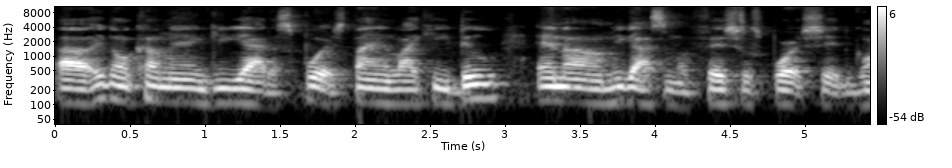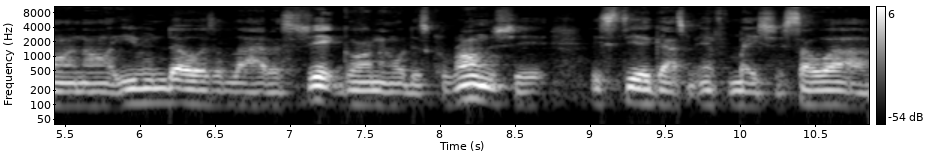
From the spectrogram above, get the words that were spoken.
Uh, he gonna come in and give you out a sports thing like he do, and um, he got some official sports shit going on. Even though there's a lot of shit going on with this Corona shit, he still got some information. So uh,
